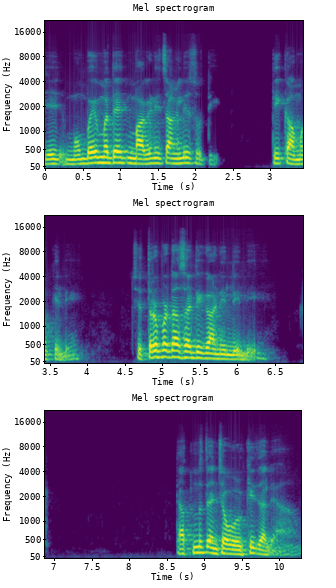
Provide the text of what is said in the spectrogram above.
जी मुंबईमध्ये मागणी चांगलीच होती. ती कामं केली. चित्रपटासाठी गाणी लिहिली. त्यातनं त्यांच्या ओळखी झाल्या.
